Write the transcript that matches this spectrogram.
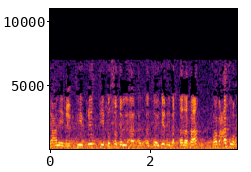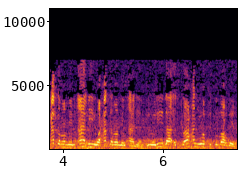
يعني في في قصة الزوجين إذا اختلفا فابعثوا حكما من اهله وحكما من اهلها ان يريد اصلاحا يوفق الله بينهم.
